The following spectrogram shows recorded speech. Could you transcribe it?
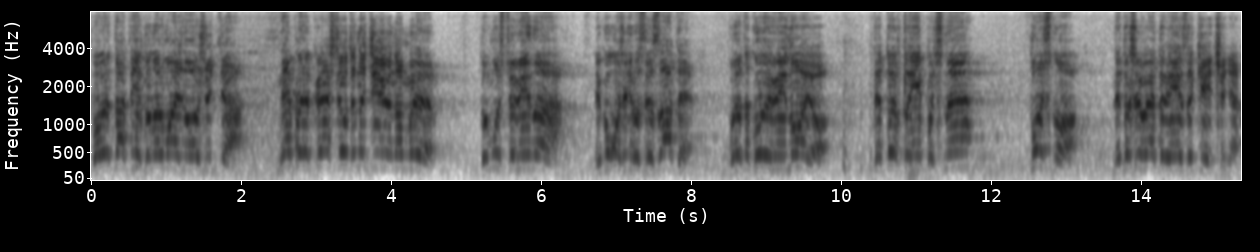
повертати їх до нормального життя, не перекреслювати надію на мир, тому що війна, яку хочуть розв'язати, буде такою війною, де той, хто її почне, точно не доживе до її закінчення.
